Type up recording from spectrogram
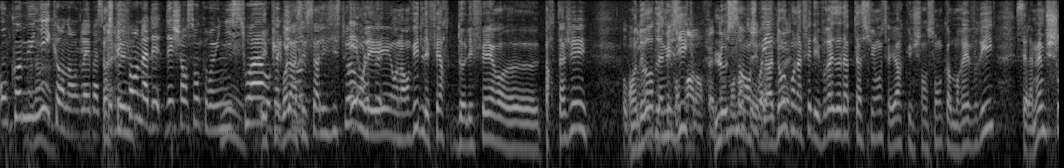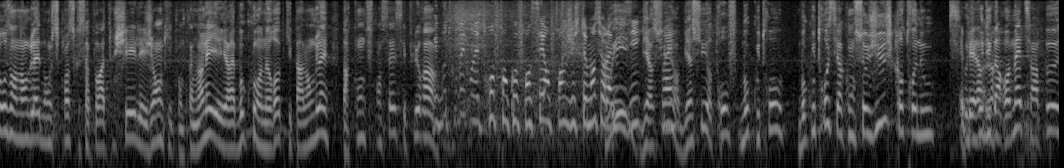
on- on communique en anglais parce, Parce que, des fois on a des, des chansons qui ont une histoire. Et ou puis quelque voilà, chose. c'est ça, les histoires, Et on, on les, on a envie de les faire, de les faire euh, partager. En dehors de la musique, en fait, le sens. entier. Voilà. Oui, Donc on a fait des vraies adaptations, c'est-à-dire qu'une chanson comme Rêverie, c'est la même chose en anglais, donc je pense que ça pourra toucher les gens qui comprennent l'anglais. Il y en a beaucoup en Europe qui parlent anglais. Par contre, français, c'est plus rare. Mais vous trouvez qu'on est trop franco-français en France justement sur la oui, musique bien sûr, Ouais. bien sûr, trop, beaucoup trop, beaucoup trop. C'est-à-dire qu'on se juge qu'entre nous. Au niveau du baromètre, c'est un peu.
